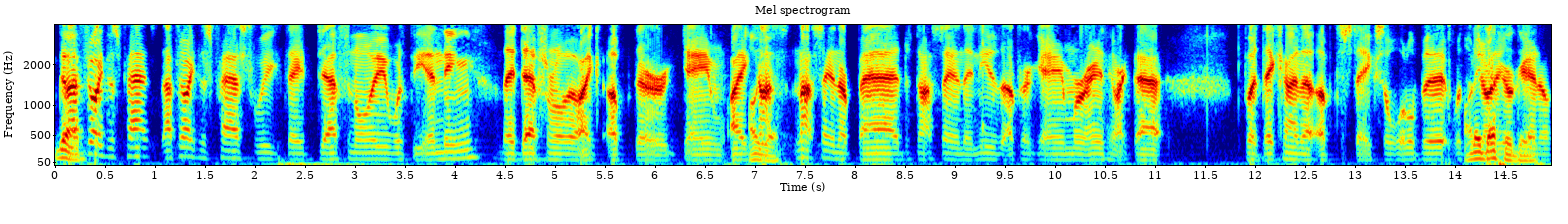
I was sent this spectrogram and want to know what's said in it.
and I feel like this past, I feel like this past week they definitely with the ending, they definitely like up their game. Like oh, not yeah. not saying they're bad, not saying they needed to up their game or anything like that, but they kind of upped the stakes a little bit with oh, the Johnny Gargano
